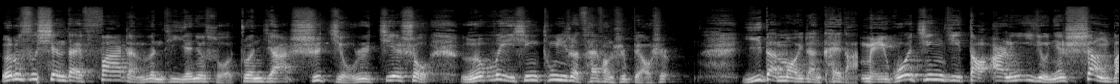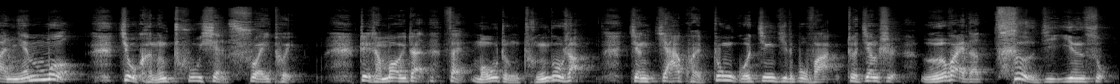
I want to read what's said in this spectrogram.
俄罗斯现代发展问题研究所专家十九日接受俄卫星通讯社采访时表示，一旦贸易战开打，美国经济到二零一九年上半年末。就可能出现衰退。这场贸易战在某种程度上将加快中国经济的步伐，这将是额外的刺激因素。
